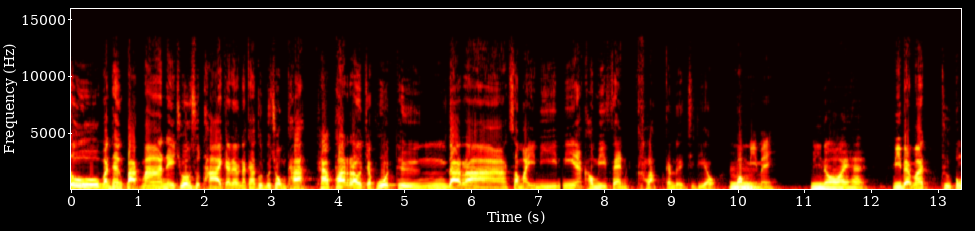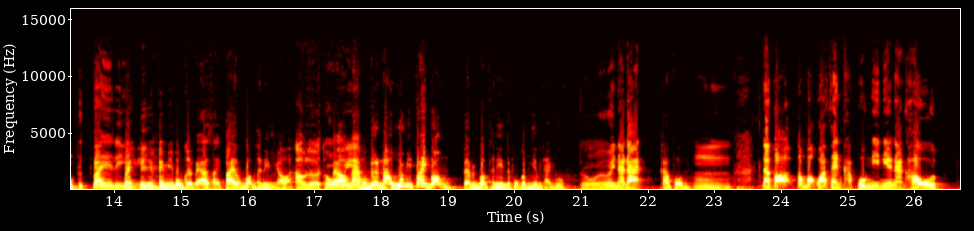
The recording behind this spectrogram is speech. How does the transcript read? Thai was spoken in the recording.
สู่บันเทิงปากม้าในช่วงสุดท้ายกันแล้วนะคะ คุณผู้ชมคะครับ ถ้าเราจะพูดถึงดาราสมัยนี้เนี่ยเขามีแฟนคลับกันเลยทีเดียวอืม บอมมีไหม มีน้อยฮะ มีแบบมาถือป้องถือป้ายอะไรอย่างไม่งี้มีไม่มีผมเคยไปอาศัยป้ายของบอมธนินเขาอะเอาเลยโถไปออกงานผมเดินมาโอ้โหมีป้ายบอม แต่เป็นบอมธนินแต่ผมก็ยืนไปถ่ายรูปโถเอ้ยหน้าด้าน ครับผม อืม แล้วก็ต้องบอกว่าแฟนคลับพวกนี้เนี่ยนะเขา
